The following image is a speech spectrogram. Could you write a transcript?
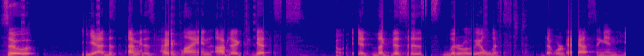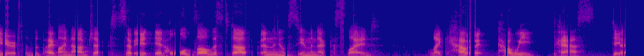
so yeah, this, I mean, this pipeline object gets, know, it, like this is literally a list that we're passing in here to the pipeline object. So it, it holds all this stuff, and then you'll see in the next slide, like how it, how we pass data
